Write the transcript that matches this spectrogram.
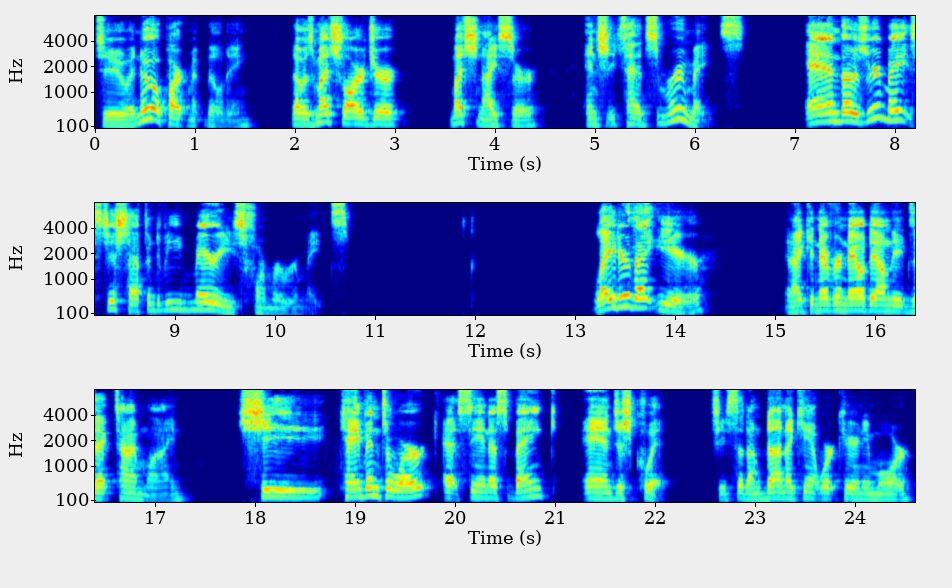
to a new apartment building that was much larger, much nicer, and she's had some roommates. And those roommates just happened to be Mary's former roommates. Later that year, and I can never nail down the exact timeline, she came into work at C&S Bank and just quit. She said, I'm done. I can't work here anymore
